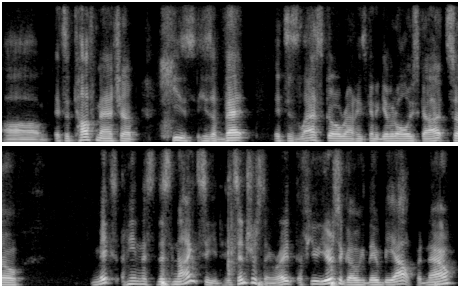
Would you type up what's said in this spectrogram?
Um, it's a tough matchup. He's he's a vet. It's his last go around. He's going to give it all he's got. So mix. I mean, this this nine seed. It's interesting, right? A few years ago they would be out, but now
